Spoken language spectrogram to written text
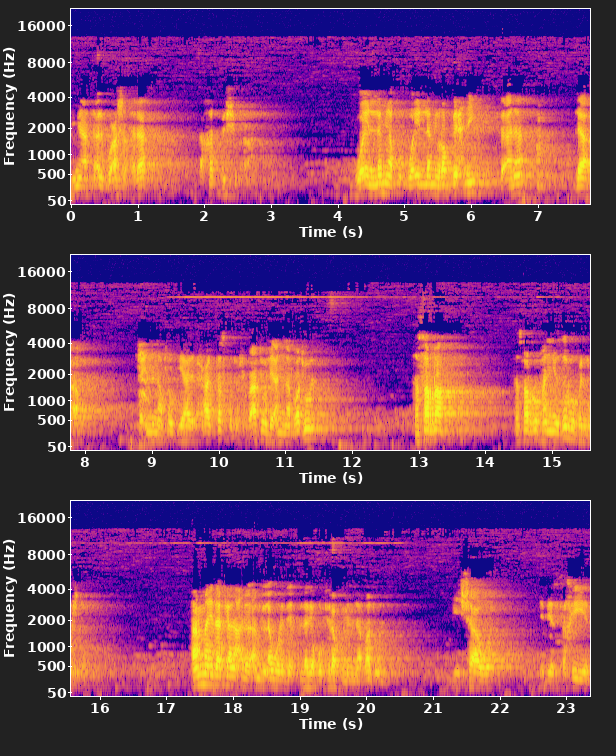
بمئة ألف وعشرة آلاف أخذت بالشفعة وإن لم. وإن لم يربحني فأنا لا أخذ فإننا نقول في هذه الحال تسقط شفعته لأن الرجل تصرف تصرفا يضر بالمجتمع أما إذا كان على الأمر الأول الذي قلت لكم أن الرجل يشاور يبي يستخير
